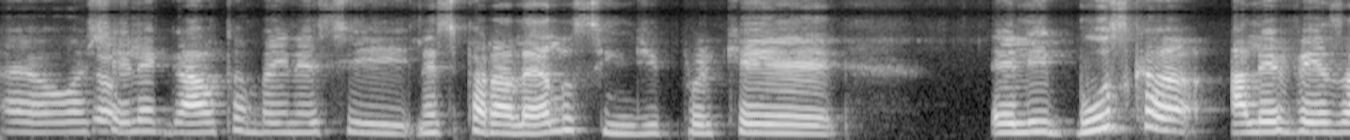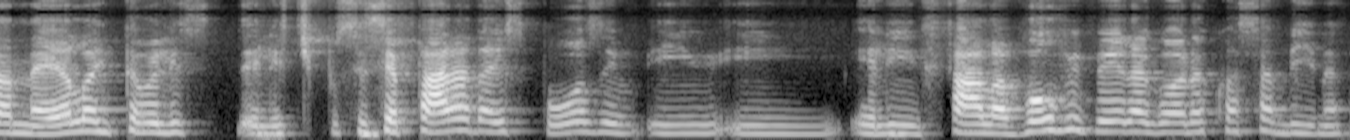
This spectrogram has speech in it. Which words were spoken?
É, eu achei legal também nesse, nesse paralelo, Cindy, porque ele busca a leveza nela, então ele, ele tipo, se separa da esposa e, e, e ele fala, vou viver agora com a Sabina.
